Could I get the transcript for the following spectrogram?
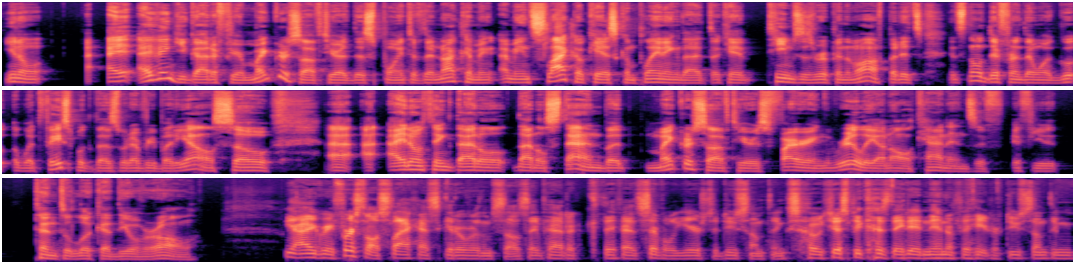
you know, I, I think you got to fear Microsoft here at this point if they're not coming. I mean, Slack, okay, is complaining that okay, Teams is ripping them off, but it's it's no different than what what Facebook does with everybody else. So uh, I don't think that'll that'll stand. But Microsoft here is firing really on all cannons if if you tend to look at the overall. Yeah, I agree. First of all, Slack has to get over themselves. They've had a, they've had several years to do something. So just because they didn't innovate or do something,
